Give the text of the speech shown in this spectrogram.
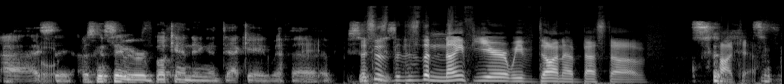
Ah, I see. I was gonna say we were bookending a decade with a. abusive this is this is the ninth year we've done a best of podcast.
